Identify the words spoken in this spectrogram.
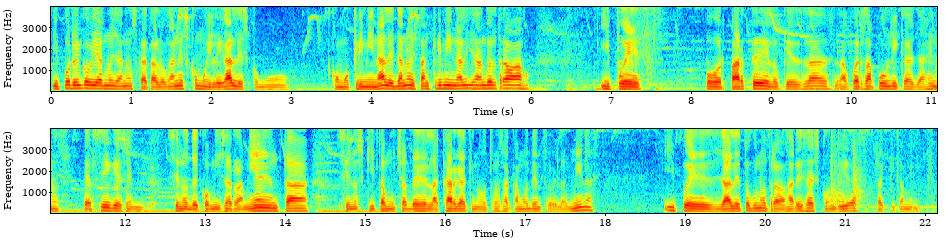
y por el gobierno ya nos catalogan es como ilegales, como, como criminales, ya nos están criminalizando el trabajo y pues por parte de lo que es la, fuerza pública ya se nos persigue, se, nos decomisa herramienta, se nos quita muchas veces la carga que nosotros sacamos dentro de las minas y pues ya le toca uno trabajar esas escondidas prácticamente.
